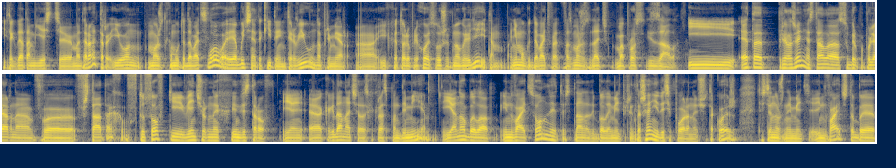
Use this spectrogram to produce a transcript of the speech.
и тогда там есть э, модератор, и он может кому-то давать слово. И обычно это какие-то интервью, например, а, и которые приходят слушать много людей, и там они могут давать возможность задать вопрос из зала. И это приложение стало супер популярно в, в Штатах в тусовке венчурных инвесторов. И э, когда началась как раз пандемия, и оно было invites only, то есть надо было иметь приглашение, и до сих пор оно еще такое же. То есть тебе нужно иметь invite, чтобы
